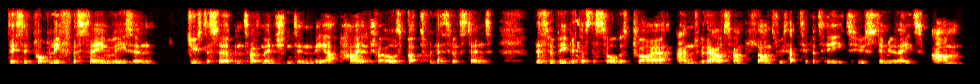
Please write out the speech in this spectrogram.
This is probably for the same reason due to disturbance as mentioned in the uh, pilot trials, but to a lesser extent, this would be because the soil was drier and without um, plant root activity to stimulate um,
